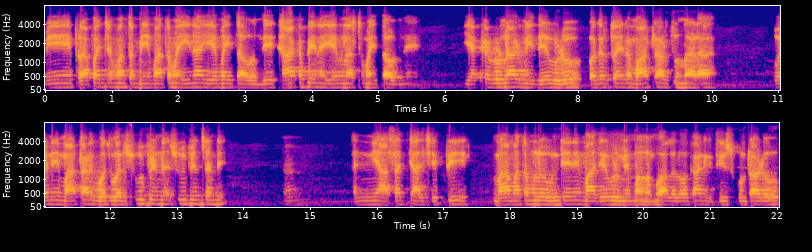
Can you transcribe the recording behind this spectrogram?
మీ ప్రపంచం అంతా మీ మతం అయినా ఏమైతా ఉంది? కాకపోయినా ఏం నష్టమైతా ఉంది? ఎక్కడున్నాడు మీ దేవుడు? ఒకరితో అయినా మాట్లాడుతున్నాడా? పోనీ మాట్లాడకపోతే వారు చూపిండ చూపించండి. అన్ని అసత్యాలు చెప్పి మా మతంలో ఉంటేనే మా దేవుడు మిమ్మల్ని వాళ్ళ లోకానికి తీసుకుంటాడు.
